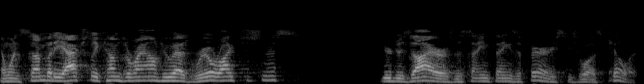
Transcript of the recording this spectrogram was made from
And when somebody actually comes around who has real righteousness, your desire is the same thing as the Pharisees was kill it.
